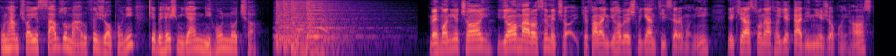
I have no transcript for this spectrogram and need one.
اون هم چای سبز و معروف ژاپنی که بهش میگن نیهون نو چا. مهمانی چای یا مراسم چای که فرنگی ها بهش میگن تی سرمونی یکی از سنت های قدیمی ژاپنی هاست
